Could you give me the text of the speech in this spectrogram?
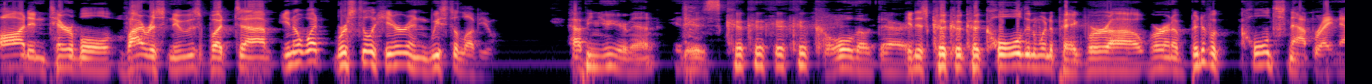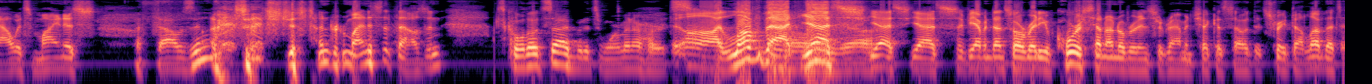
odd and terrible virus news. But uh, you know what? We're still here, and we still love you. Happy New Year, man. It is cold out there. It is cold in Winnipeg. We're uh, we're in a bit of a cold snap right now. It's minus a thousand. so it's just under minus a thousand. It's cold outside, but it's warm in our hearts. Oh, I love that. Oh, yes, yeah. yes, yes. If you haven't done so already, of course, head on over to Instagram and check us out. That's straight.love. That's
